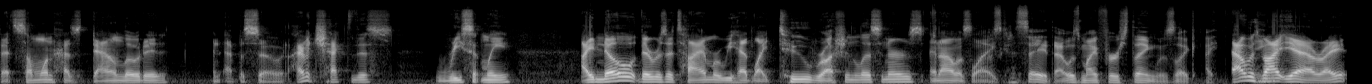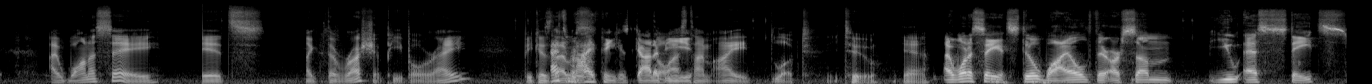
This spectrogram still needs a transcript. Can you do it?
that someone has downloaded an episode? I haven't checked this recently. I know there was a time where we had like two Russian listeners, and I was like, I was gonna say that was my first thing. Was like I that was my yeah, right? I want to say it's like the Russia people, right? Because That's that was what I think has got to be the be. last time I looked too. Yeah, I want to say it's still wild. There are some U.S. states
